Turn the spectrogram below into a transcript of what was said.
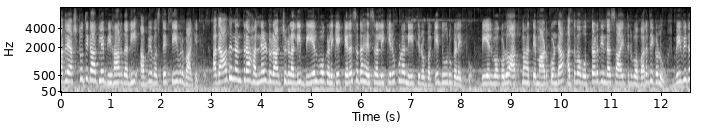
ಆದ್ರೆ ಅಷ್ಟೊತ್ತಿಗಾಗ್ಲೇ ಬಿಹಾರದಲ್ಲಿ ಅವ್ಯವಸ್ಥೆ ತೀವ್ರವಾಗಿತ್ತು. ಅದಾದ ನಂತರ ಹನ್ನೆರಡು ರಾಜ್ಯಗಳಲ್ಲಿ ಬಿಎಲ್ಒಗಳಿಗೆ ಕೆಲಸದ ಹೆಸರಲ್ಲಿ ಕಿರುಕುಳ ನೀಡ್ತಿರೋ ಬಗ್ಗೆ ದೂರುಗಳಿದ್ವು. ಬಿಎಲ್ಒಗಳು ಆತ್ಮಹತ್ಯೆ ಮಾಡಿಕೊಂಡ ಅಥವಾ ಒತ್ತಡದಿಂದ ಸಾಯ್ತಿರುವ ವರದಿಗಳು ವಿವಿಧ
